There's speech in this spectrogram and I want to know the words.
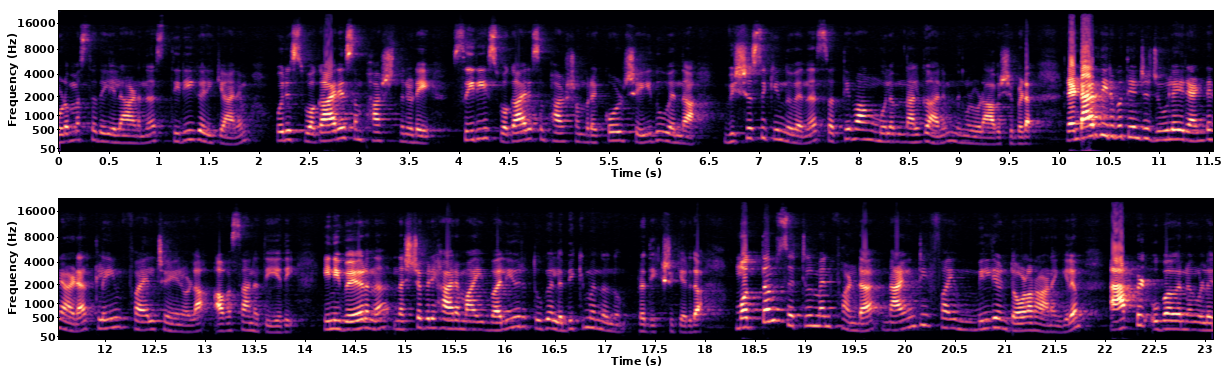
ഉടമസ്ഥതയിലാണെന്ന് സ്ഥിരീകരിക്കാനും ഒരു സ്വകാര്യ സംഭാഷണത്തിനിടെ സിരി സ്വകാര്യ സംഭാഷണം റെക്കോർഡ് ചെയ്തുവെന്ന് വിശ്വസിക്കുന്നുവെന്ന് സത്യവാങ്മൂലം നൽകാനും നിങ്ങളോട് ആവശ്യപ്പെടും. രണ്ടായിരത്തി ഇരുപത്തിയഞ്ച് ജൂലൈ രണ്ടിനാണ് ക്ലെയിം ഫയൽ ചെയ്യാനുള്ള അവസാന തീയതി. ഇനി വേറൊന്ന് നഷ്ടപരിഹാരമായി വലിയൊരു തുക ലഭിക്കുമെന്നൊന്നും പ്രതീക്ഷിക്കരുത്. മൊത്തം settlement fund ninety five million dollar ആണെങ്കിലും ആപ്പിൾ ഉപകരണങ്ങളുടെ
